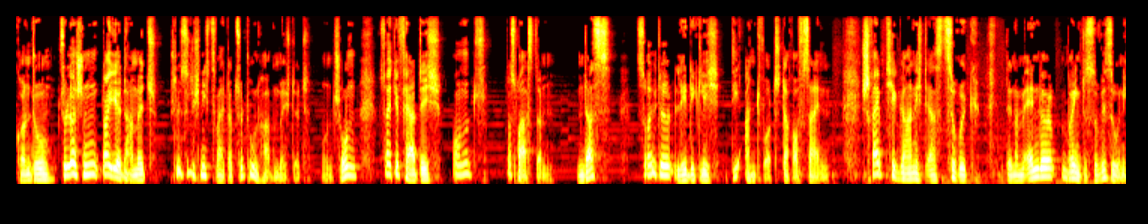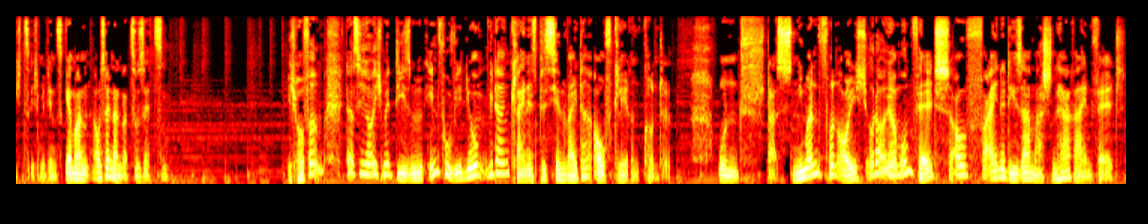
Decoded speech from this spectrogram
Konto zu löschen, da ihr damit schließlich nichts weiter zu tun haben möchtet. Und schon seid ihr fertig und das war's dann. Das sollte lediglich die Antwort darauf sein. Schreibt hier gar nicht erst zurück, denn am Ende bringt es sowieso nichts, sich mit den Scammern auseinanderzusetzen. Ich hoffe, dass ich euch mit diesem Infovideo wieder ein kleines bisschen weiter aufklären konnte. Und dass niemand von euch oder eurem Umfeld auf eine dieser Maschen hereinfällt.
